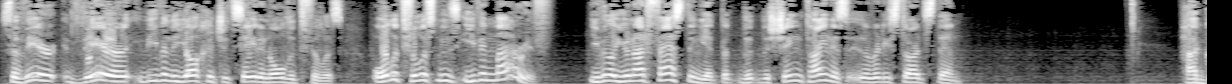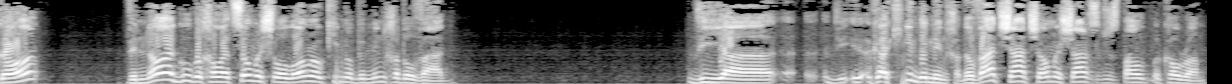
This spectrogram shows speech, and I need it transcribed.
so there, there, even the yochid should say it in all the tfilis. All the tfilis means even marif even though you're not fasting yet, but the, the Shein Tainus already starts then. Hago, v'noagu b'chol atzoma shlo lomro kimo b'mincha bilvad, the uh, the akim b'mincha bilvad shat shomer shach z'chispal b'kol ram.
